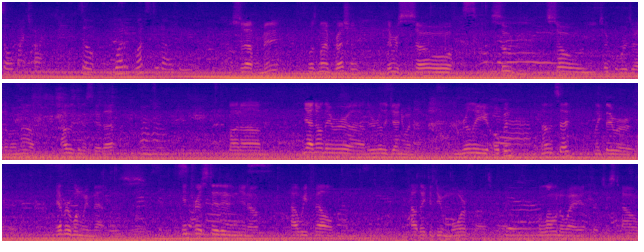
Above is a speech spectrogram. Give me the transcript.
so much fun. So, what what stood out for you? What stood out for me was my impression. They were so, so, so. You took the words out of my mouth. I was gonna say that, Uh-huh. but um, yeah, no, they were uh, they were really genuine, and really open. I would say, like they were. Everyone we met was interested in you know how we felt, how they could do more for us. We're like Yeah. blown away at the, just how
